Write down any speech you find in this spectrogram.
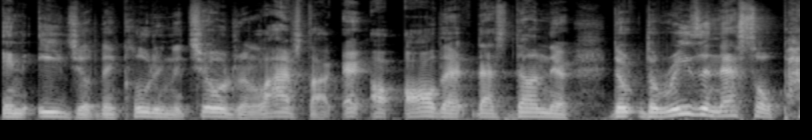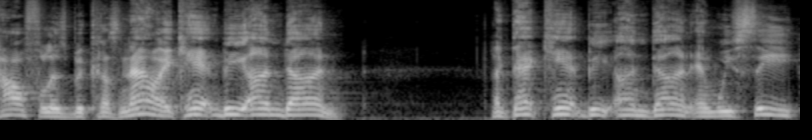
in Egypt, including the children, livestock, all that that's done there. The, the reason that's so powerful is because now it can't be undone. Like that can't be undone. And we see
